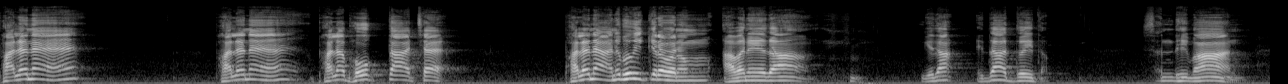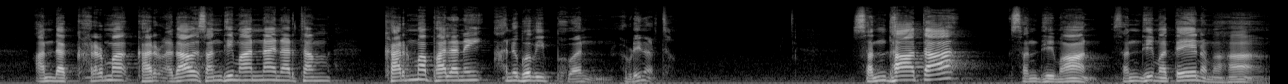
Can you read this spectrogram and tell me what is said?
பலன பலன பலபோக்தாச்ச. பலனை அனுபவிக்கிறவனும் அவனே தான் இங்கே தான் இதுதான் அத்வைதம் சந்திமான். அந்த கர்ம கர் அதாவது சந்திமான்னா என்ன அர்த்தம்? கர்ம பலனை அனுபவிப்பவன் அப்படின்னு அர்த்தம். சந்தாத்தா சந்திமான். சந்திமதே நமஹா.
